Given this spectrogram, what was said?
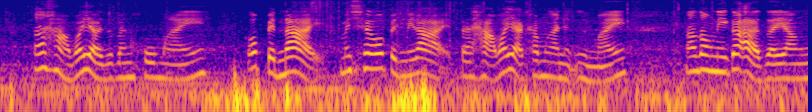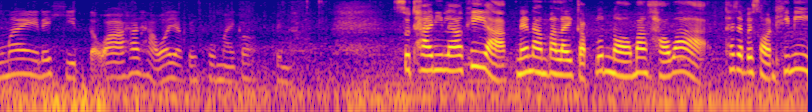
ๆถ้าถามว่าอยากจะเป็นครูไหมก็เป็นได้ไม่ใช่ว่าเป็นไม่ได้ แต่ถามว่าอยากทำงานอย่างอื่นไหมณตรงนี้ก็อาจจะยังไม่ได้คิดแต่ว่าถ้าถามว่าอยากเป็นครูไหมก็เป็นค่ะสุดท้ายนี้แล้วพี่อยากแนะนำอะไรกับรุ่นน้องบ้างคะว่า ถ้าจะไปสอนที่นี่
